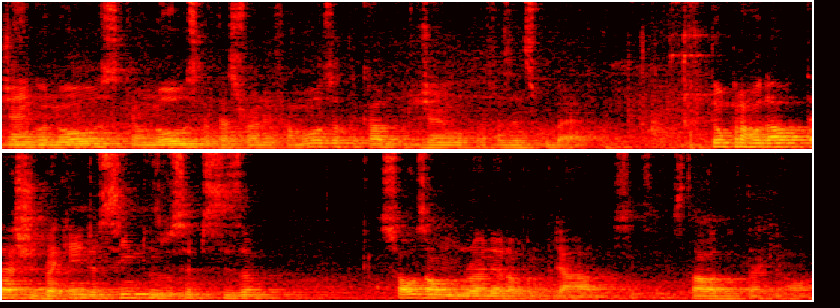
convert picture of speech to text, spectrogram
Django Nose, que é um Nose, que é um test runner famoso, aplicado para o Django para fazer a descoberta. Então, para rodar o teste de back-end é simples, você precisa só usar um runner apropriado. Assim, você instala do TechHop,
